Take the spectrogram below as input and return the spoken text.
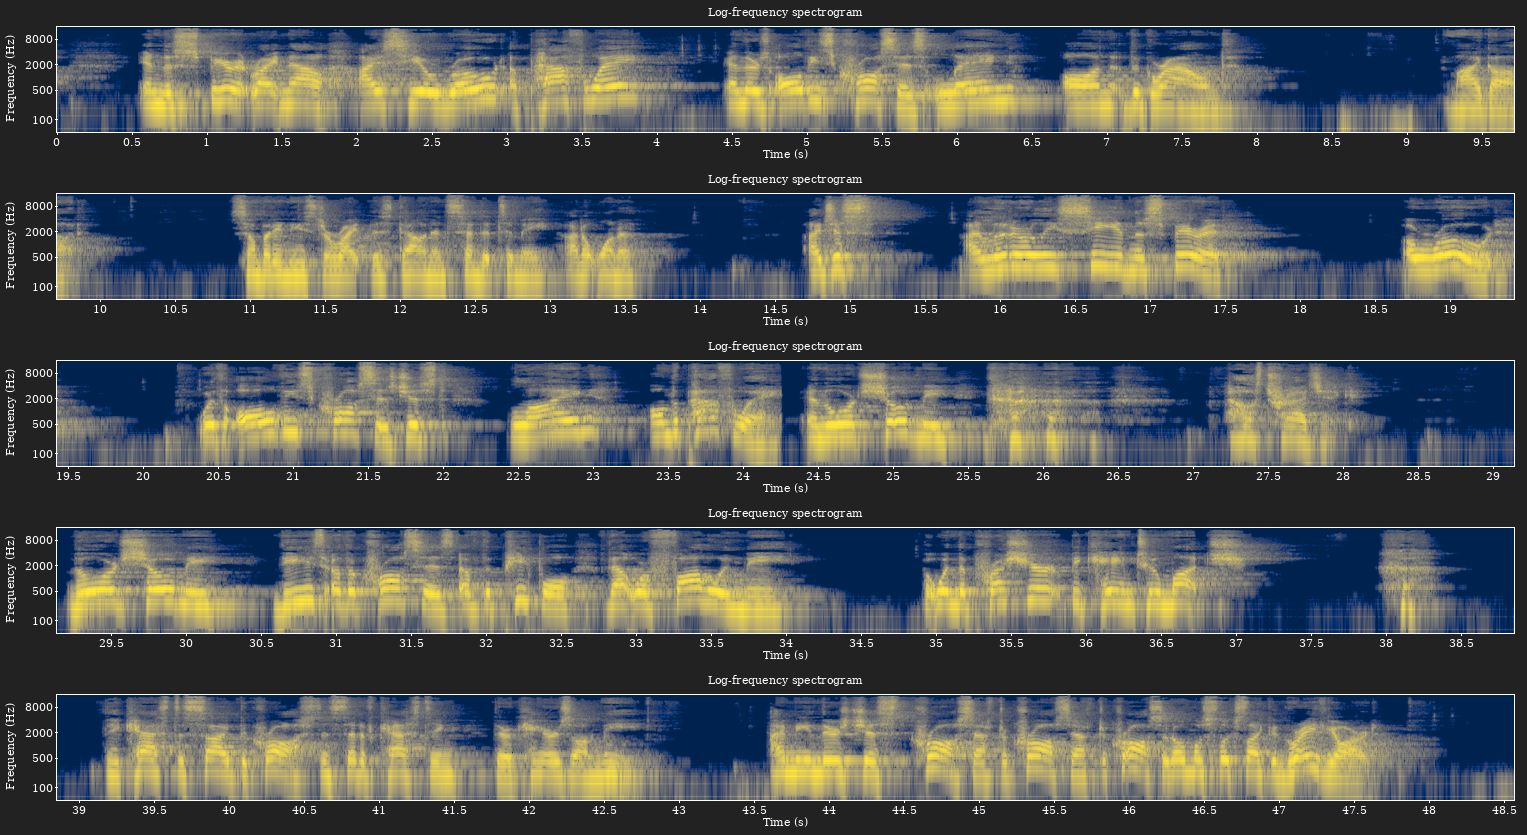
in the spirit right now, I see a road, a pathway, and there's all these crosses laying on the ground. My God. Somebody needs to write this down and send it to me. I don't want to, I just, I literally see in the spirit a road with all these crosses just lying on the pathway. And the Lord showed me, how tragic. The Lord showed me these are the crosses of the people that were following me. But when the pressure became too much, they cast aside the cross instead of casting their cares on me. I mean, there's just cross after cross after cross. It almost looks like a graveyard.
